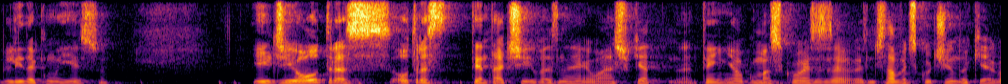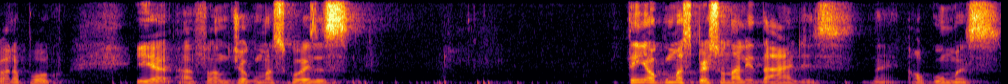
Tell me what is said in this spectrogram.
lida com isso e de outras outras tentativas, né? Eu acho que é, tem algumas coisas. A gente estava discutindo aqui agora há pouco e a, a, falando de algumas coisas. Tem algumas personalidades, né? Algumas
